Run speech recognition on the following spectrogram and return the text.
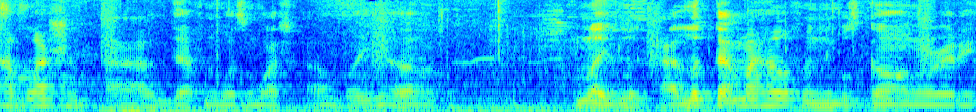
Not watching. I definitely wasn't watching. I was like, yo. I'm like, look. I looked at my health and it was gone already.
